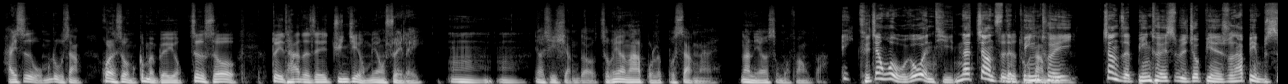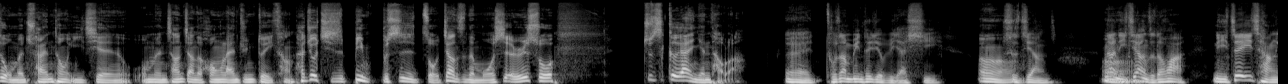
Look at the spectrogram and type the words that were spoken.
还是我们陆上？或者是我们根本不要用？这个时候对他的这些军舰，我们用水雷。嗯嗯，要去想到怎么样让他不不上来？那你要什么方法？哎，可这样会我一个问题，那这样子的兵推。这样子的兵推是不是就变成说，它并不是我们传统以前我们常讲的红蓝军对抗，它就其实并不是走这样子的模式，而是说就是个案研讨了。哎，图上兵推就比较细，嗯，是这样子。那你这样子的话，你这一场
